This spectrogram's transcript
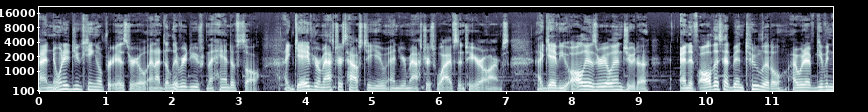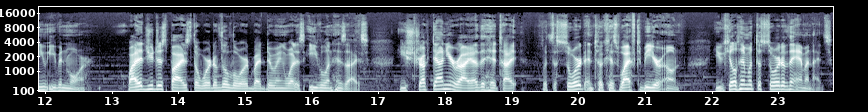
I anointed you king over Israel, and I delivered you from the hand of Saul. I gave your master's house to you, and your master's wives into your arms. I gave you all Israel and Judah, and if all this had been too little, I would have given you even more. Why did you despise the word of the Lord by doing what is evil in his eyes? You struck down Uriah the Hittite with the sword and took his wife to be your own. You killed him with the sword of the Ammonites.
